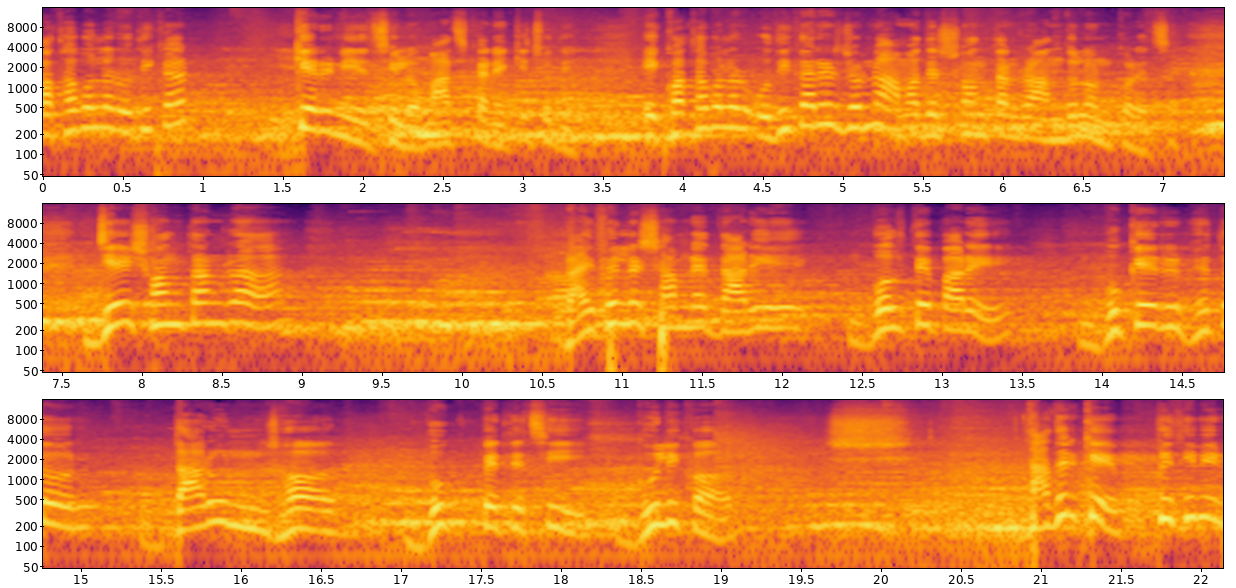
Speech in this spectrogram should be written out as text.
কথা বলার অধিকার কেড়ে নিয়েছিল মাঝখানে কিছুদিন। এই কথা বলার অধিকারের জন্য আমাদের সন্তানরা আন্দোলন করেছে। যে সন্তানরা রাইফেলের সামনে দাঁড়িয়ে বলতে পারে বুকের ভেতর দারুণ ঝড়, বুক পেতেছি গুলিকর। তাদেরকে পৃথিবীর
